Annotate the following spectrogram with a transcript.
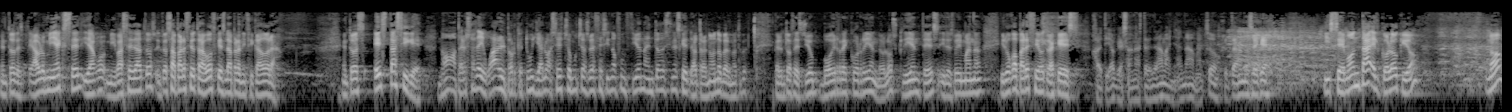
Entonces abro mi Excel y hago mi base de datos, entonces aparece otra voz que es la planificadora. Entonces, esta sigue, no, pero eso da igual, porque tú ya lo has hecho muchas veces y no funciona, entonces tienes que... otra, no, no, pero no Pero entonces yo voy recorriendo los clientes y les voy mandando... Y luego aparece otra que es, joder, tío, que son las 3 de la mañana, macho, que tal, no sé qué. Y se monta el coloquio, ¿no?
